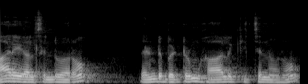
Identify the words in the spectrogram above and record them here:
ஆறே கால் சென்ட் வரும். ரெண்டு பெட்ரூம் ஹாலு கிச்சன் வரும்.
